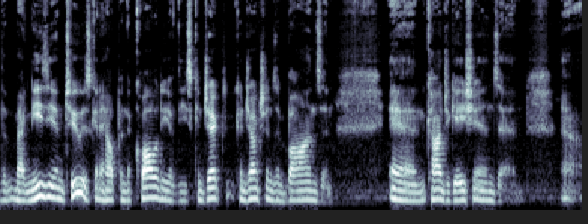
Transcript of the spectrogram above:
the magnesium too is going to help in the quality of these conjunc- conjunctions and bonds and and conjugations and uh,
